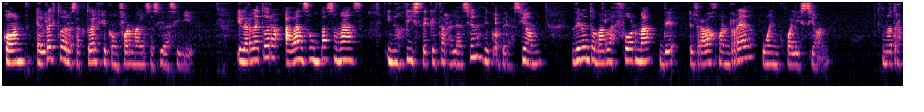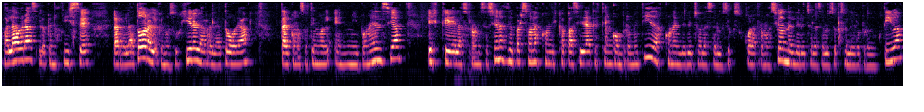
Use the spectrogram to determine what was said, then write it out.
con el resto de los actores que conforman la sociedad civil. Y la relatora avanza un paso más y nos dice que estas relaciones de cooperación deben tomar la forma del trabajo en red o en coalición. En otras palabras, lo que nos dice la relatora, lo que nos sugiere la relatora, tal como sostengo en mi ponencia, es que las organizaciones de personas con discapacidad que estén comprometidas con el derecho a la salud con la promoción del derecho a la salud sexual y reproductiva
